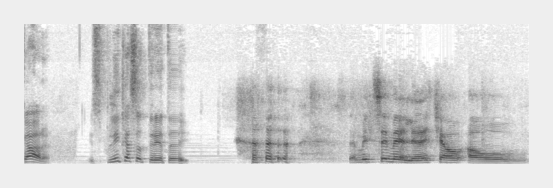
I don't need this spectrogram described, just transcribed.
Cara, explica essa treta aí. é muito semelhante ao, ao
